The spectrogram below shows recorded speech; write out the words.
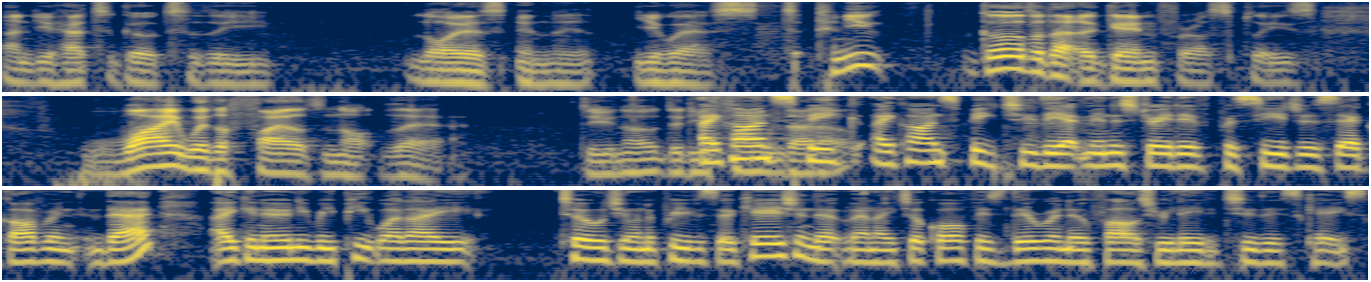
and you had to go to the lawyers in the U.S. T- can you go over that again for us, please? Why were the files not there? Do you know? Did you I can't that speak. out? I can't speak to the administrative procedures that govern that. I can only repeat what I told you on a previous occasion that when I took office, there were no files related to this case,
